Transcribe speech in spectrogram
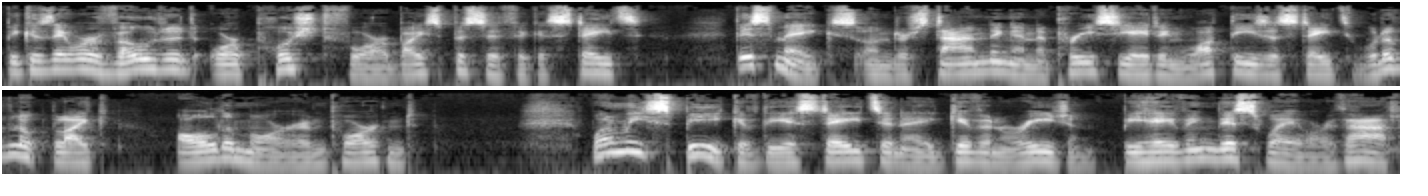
because they were voted or pushed for by specific estates. This makes understanding and appreciating what these estates would have looked like all the more important. When we speak of the estates in a given region behaving this way or that,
